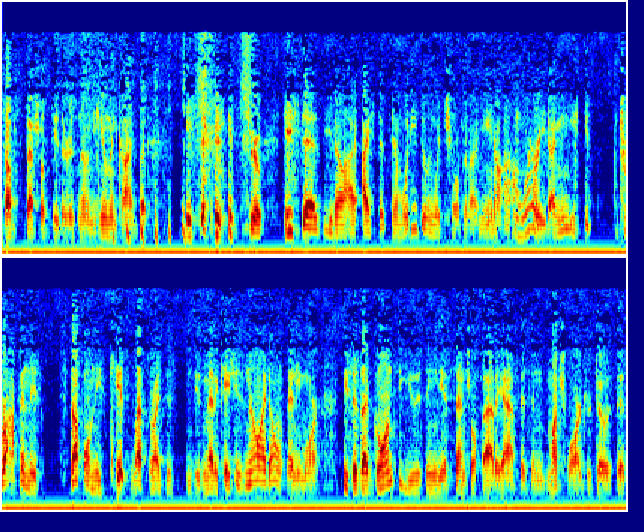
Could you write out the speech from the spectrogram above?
subspecialty there is known to humankind. But he said, it's true. He says, you know, I, I said to him, what are you doing with children? I mean, you know, I'm worried. I mean, you, you're dropping this stuff on these kids left and right, this, these medications. No, I don't anymore. He says, I've gone to using the essential fatty acids in much larger doses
